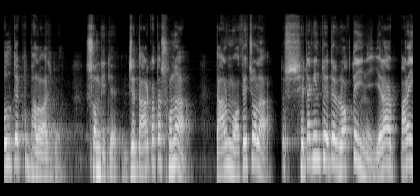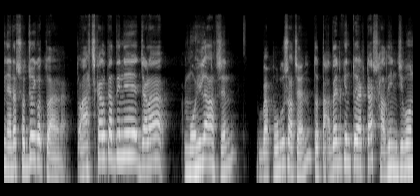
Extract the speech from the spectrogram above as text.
বলতে খুব ভালোবাসবে সঙ্গীকে। যে তার কথা শোনা, তার মতে চলা, তো সেটা কিন্তু এদের রক্তেই নেই। এরা পারেই না, এরা সহ্যই করতে পারে না। তো আজকালকার দিনে যারা মহিলা আছেন বা পুরুষ আছেন, তো তাদের কিন্তু একটা স্বাধীন জীবন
